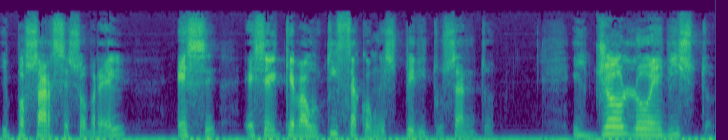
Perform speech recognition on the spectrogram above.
y posarse sobre él, ese es el que bautiza con Espíritu Santo. Y yo lo he visto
